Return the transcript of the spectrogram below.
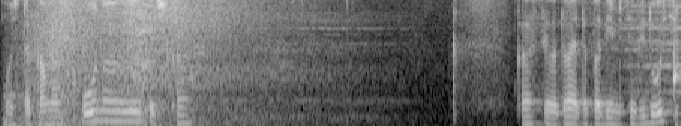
Ось така у нас Honor риточка. Красиво, давайте подивимося відосик.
